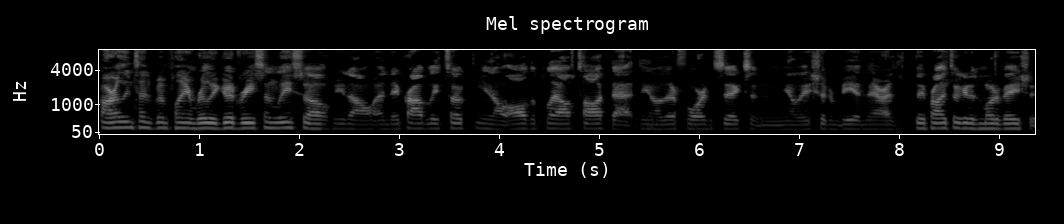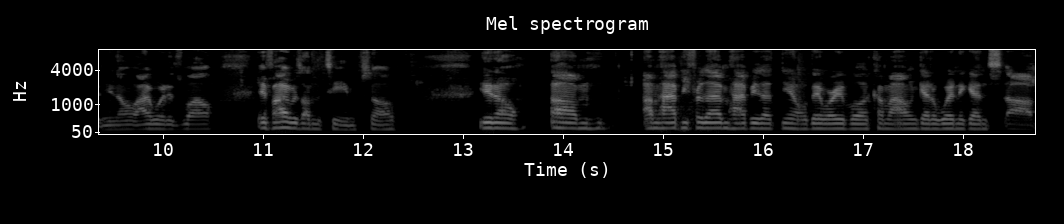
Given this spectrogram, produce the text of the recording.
Arlington's been playing really good recently, so you know, and they probably took you know all the playoff talk that you know they're four and six, and you know they shouldn't be in there. They probably took it as motivation. You know, I would as well if I was on the team. So, you know, um, I'm happy for them. Happy that you know they were able to come out and get a win against um,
